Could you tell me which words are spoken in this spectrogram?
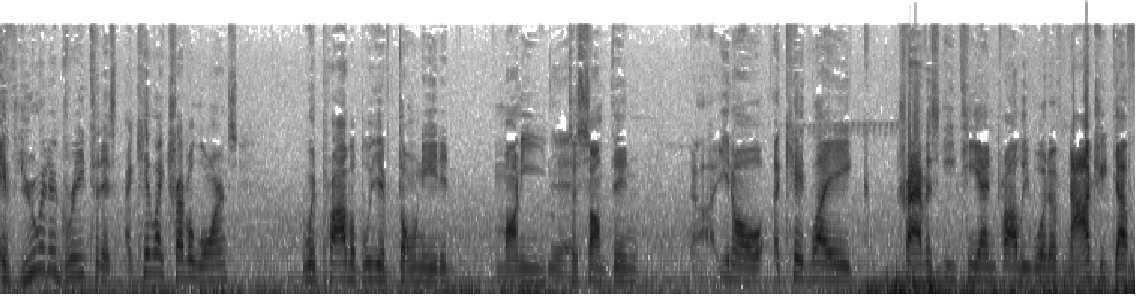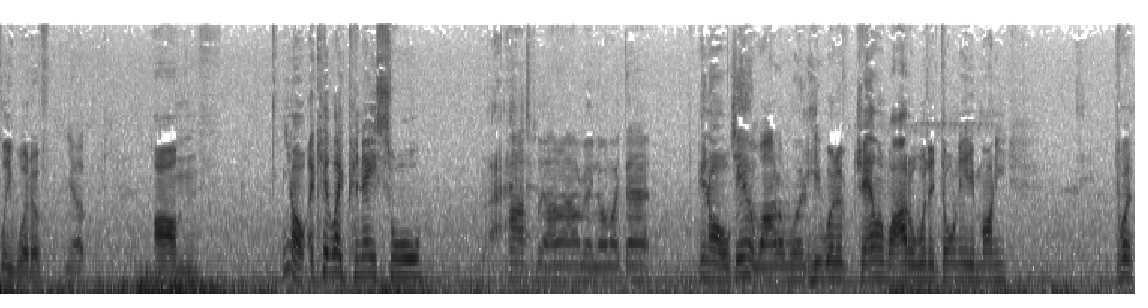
if you would agree to this, a kid like Trevor Lawrence would probably have donated money Yeah. to something. Uh, you know, a kid like Travis Etienne probably would have. Najee definitely would have. Yep. Um, you know, a kid like Penei Sewell, Possibly. I don't, I don't really know him like that. you know, Jaylen Waddle would. he would have. Jaylen Waddle would have donated money, but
